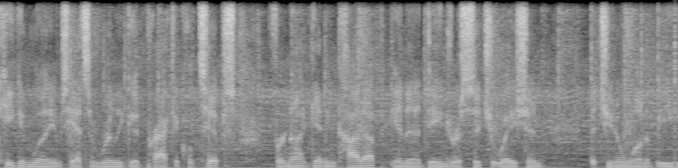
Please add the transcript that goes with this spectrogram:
Keegan Williams. He had some really good practical tips for not getting caught up in a dangerous situation that you don't want to be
